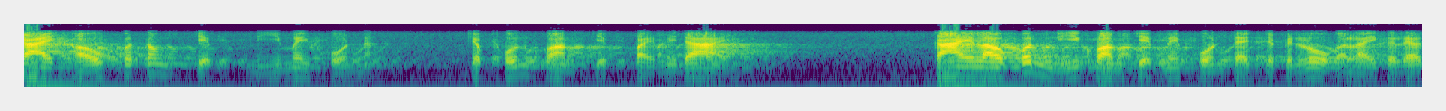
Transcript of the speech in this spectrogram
กายเขาก็ต้องเจ็บหนีไม่พ้นอะ จะพ้นความเจ็บไปไม่ได้ กายเราก็หนีความเจ็บไม่พ้น แต่จะเป็นโรคอะไรก็แล้ว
